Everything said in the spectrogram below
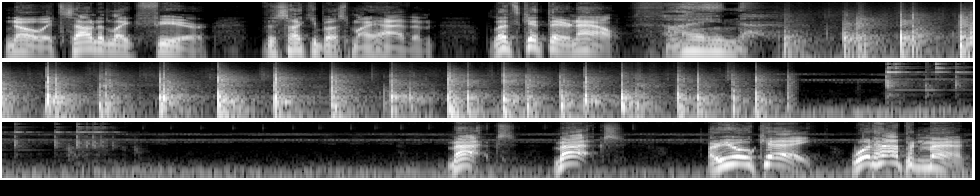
No, it sounded like fear. The succubus might have him. Let's get there now. Fine. Max! Max! Are you okay? What happened, man?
